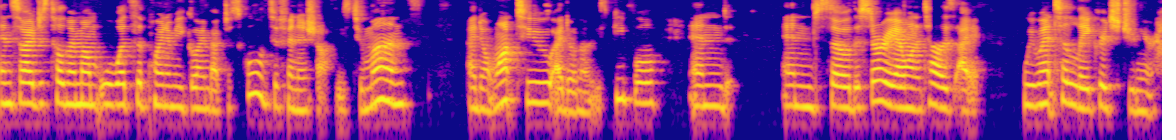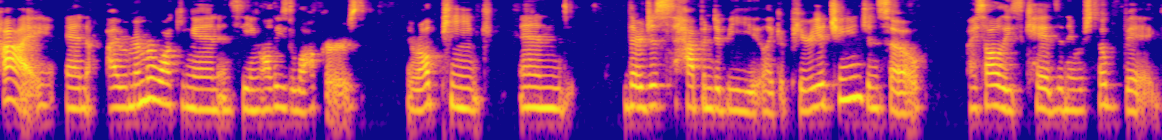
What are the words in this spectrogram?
and so I just told my mom, well, what's the point of me going back to school to finish off these two months? I don't want to. I don't know these people. And and so the story I want to tell is I we went to Lakeridge Junior High and I remember walking in and seeing all these lockers. They're all pink and there just happened to be like a period change and so I saw these kids and they were so big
